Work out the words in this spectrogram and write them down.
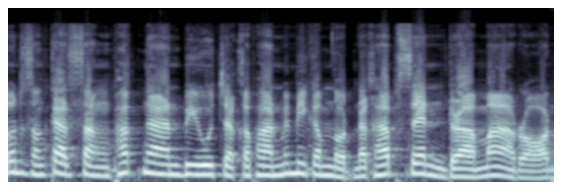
ต้นสังกัดสั่งพักงานบิวจักรพันธ์ไม่มีกำหนดนะครับ เส้นดราม่าร้อน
